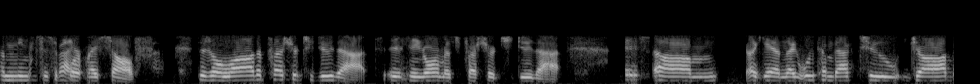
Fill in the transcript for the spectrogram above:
a means to support myself. There's a lot of pressure to do that. It's enormous pressure to do that. It's um again, like we come back to job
